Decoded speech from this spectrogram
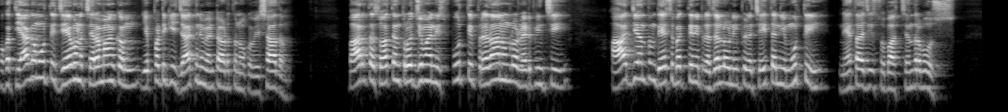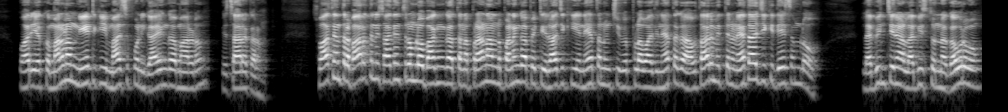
ఒక త్యాగమూర్తి జీవన చరమాంకం ఇప్పటికీ జాతిని వెంటాడుతున్న ఒక విషాదం. భారత స్వాతంత్రోద్యమాన్ని స్ఫూర్తి ప్రధానంలో నడిపించి ఆద్యంతం దేశభక్తిని ప్రజల్లో నింపిన చైతన్యమూర్తి నేతాజీ సుభాష్ చంద్రబోస్. వారి యొక్క మరణం నేటికి మాసిపోని గాయంగా మారడం విచారకరం. స్వాతంత్ర భారత్ని సాధించడంలో భాగంగా తన ప్రాణాలను పణంగా పెట్టి రాజకీయ నేత నుంచి విప్లవాది నేతగా అవతారమెత్తిన నేతాజీకి దేశంలో లభించిన లభిస్తున్న గౌరవం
